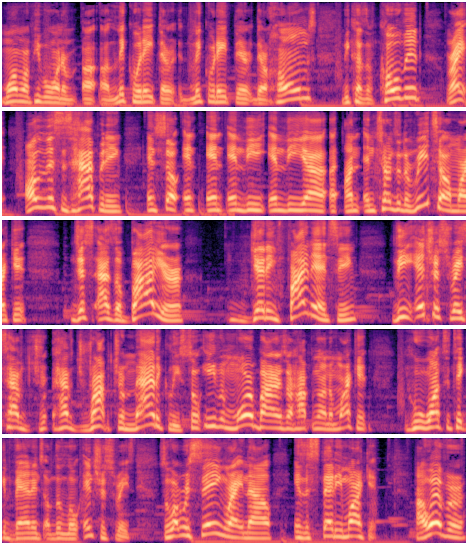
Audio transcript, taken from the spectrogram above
More and more people want to uh, uh, liquidate their liquidate their their homes because of COVID. Right? All of this is happening, and so in in in the in the uh, on, in terms of the retail market, just as a buyer getting financing the interest rates have have dropped dramatically. So even more buyers are hopping on the market who want to take advantage of the low interest rates. So what we're seeing right now is a steady market. However,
